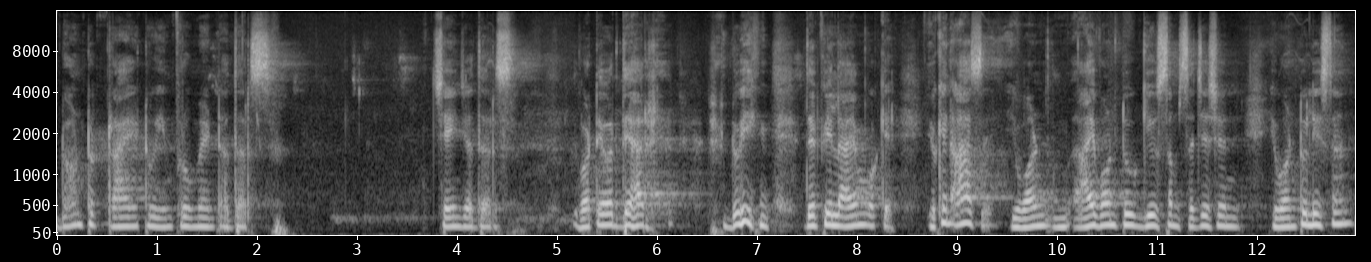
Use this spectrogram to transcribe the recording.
don't try to improvement others, change others. Whatever they are doing, they feel I am okay. You can ask. You want? I want to give some suggestion. You want to listen?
